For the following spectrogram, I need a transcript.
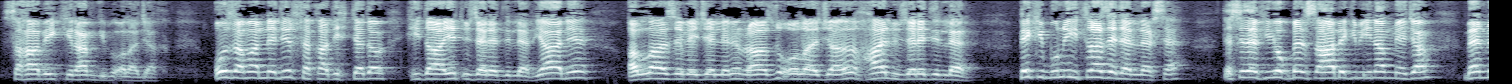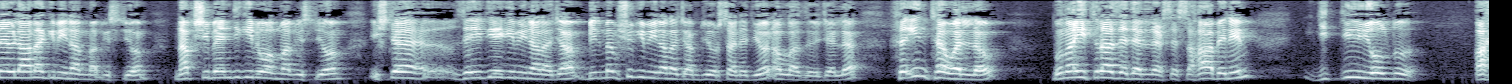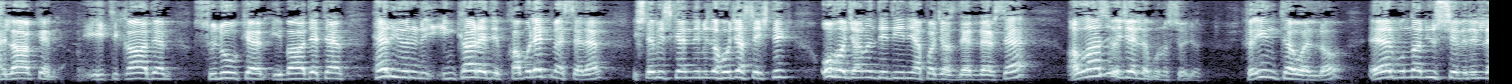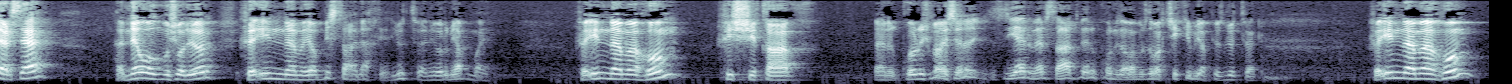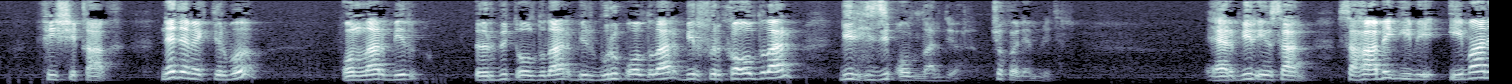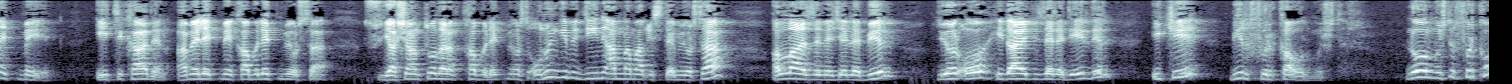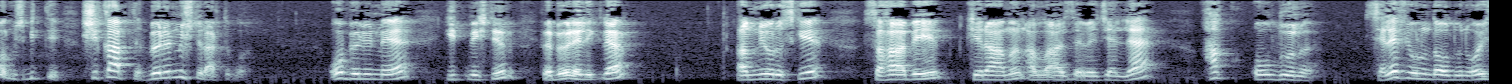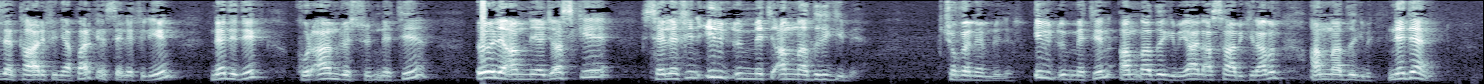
Sahabe-i kiram gibi olacak. O zaman nedir? Fekad ihtedav hidayet üzeredirler. Yani Allah Azze ve Celle'nin razı olacağı hal üzeredirler. Peki bunu itiraz ederlerse, deseler ki yok ben sahabe gibi inanmayacağım, ben Mevlana gibi inanmak istiyorum, Nakşibendi gibi olmak istiyorum, işte e, Zeydiye gibi inanacağım, bilmem şu gibi inanacağım diyorsa ne diyor Allah Azze ve Celle? Fe in tevellev, buna itiraz ederlerse sahabenin gittiği yolunu ahlaken, itikaden, suluken, ibadeten her yönünü inkar edip kabul etmeseler, işte biz kendimize hoca seçtik, o hocanın dediğini yapacağız derlerse, Allah Azze ve Celle bunu söylüyor. Fe in tevello, eğer bundan yüz çevirirlerse, ne olmuş oluyor? Fe inneme, bir saniye lütfen yorum yapmayın. Fe inneme hum fişşikak. Yani konuşma için yer ver, saat ver konuş. Ama burada bak çekim yapıyoruz lütfen. Fe inneme hum fişşikak. Ne demektir bu? Onlar bir örgüt oldular, bir grup oldular, bir fırka oldular, bir hizip oldular diyor. Çok önemlidir. Eğer bir insan sahabe gibi iman etmeyi, itikaden amel etmeyi kabul etmiyorsa, yaşantı olarak kabul etmiyorsa, onun gibi dini anlamak istemiyorsa, Allah Azze ve Celle bir, diyor o hidayet üzere değildir. İki, bir fırka olmuştur. Ne olmuştur? Fırka olmuş, bitti. Şikaktır, bölünmüştür artık o. O bölünmeye gitmiştir ve böylelikle anlıyoruz ki sahabeyi kiramın Allah Azze ve Celle hak olduğunu, selef yolunda olduğunu o yüzden tarifini yaparken selefiliğin ne dedik? Kur'an ve sünneti öyle anlayacağız ki selefin ilk ümmeti anladığı gibi. Çok önemlidir. İlk ümmetin anladığı gibi yani ashab-ı kiramın anladığı gibi. Neden?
